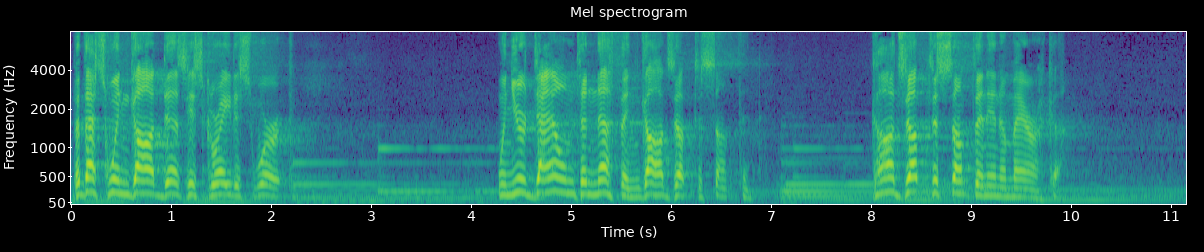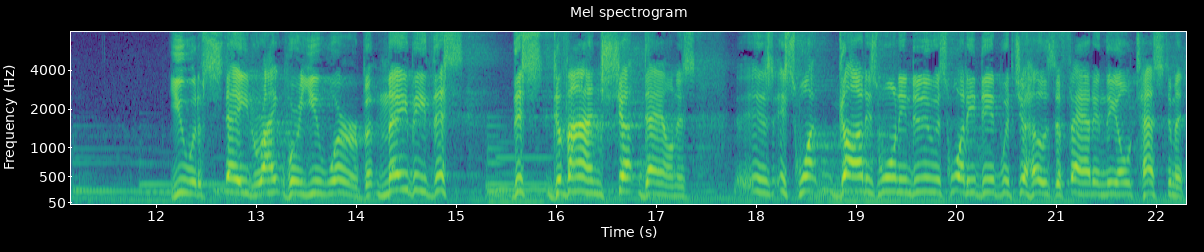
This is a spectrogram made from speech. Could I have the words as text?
But that's when God does His greatest work. When you're down to nothing, God's up to something. God's up to something in America. You would have stayed right where you were, but maybe this, this divine shutdown is is, is what God is wanting to do, is what He did with Jehoshaphat in the Old Testament.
